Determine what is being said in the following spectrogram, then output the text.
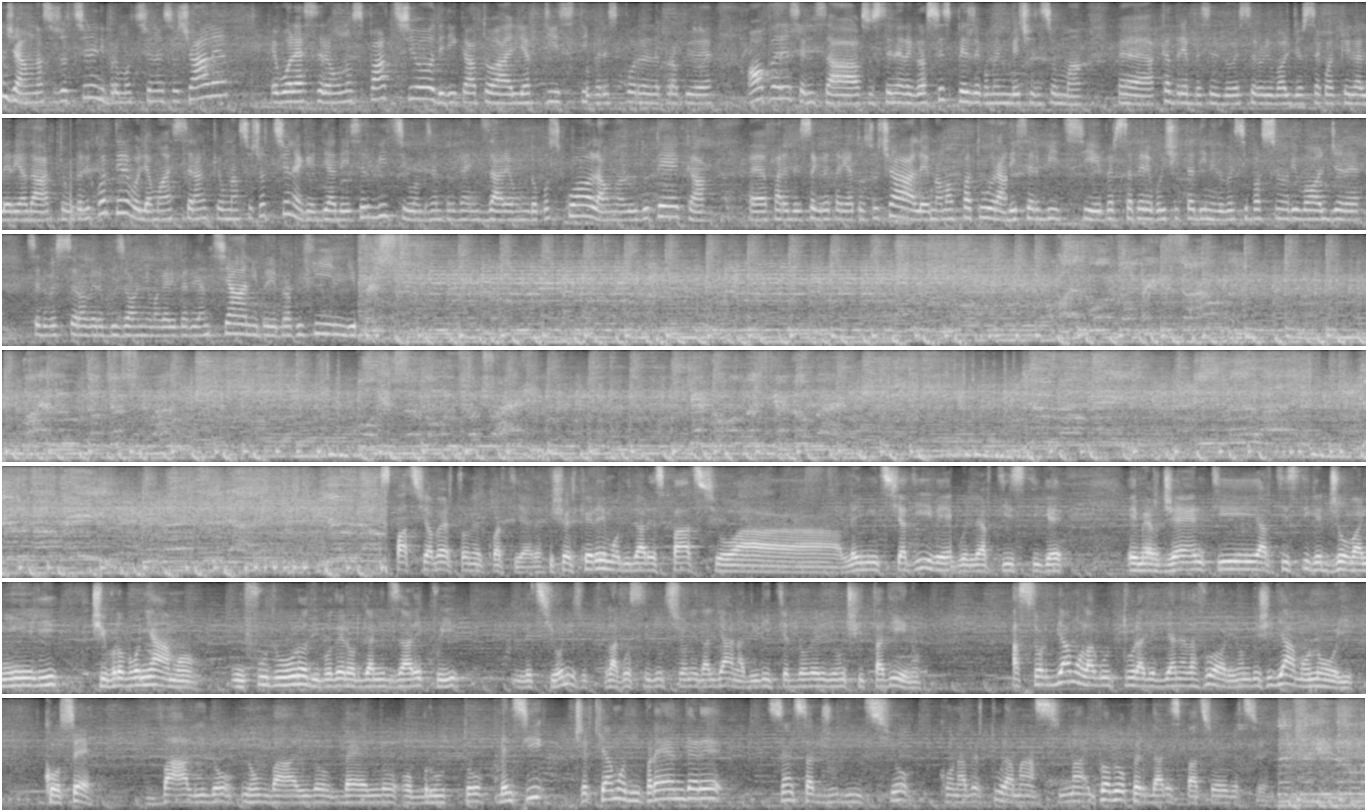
Lounge è un'associazione di promozione sociale e vuole essere uno spazio dedicato agli artisti per esporre le proprie opere senza sostenere grosse spese come invece insomma, eh, accadrebbe se dovessero rivolgersi a qualche galleria d'arte. Per il quartiere vogliamo essere anche un'associazione che dia dei servizi come per esempio organizzare un dopo scuola, una ludoteca, eh, fare del segretariato sociale, una mappatura dei servizi per sapere poi i cittadini dove si possono rivolgere se dovessero avere bisogno magari per gli anziani, per i propri figli. Spazio aperto nel quartiere. Cercheremo di dare spazio alle iniziative, quelle artistiche emergenti, artistiche giovanili. Ci proponiamo in futuro di poter organizzare qui lezioni sulla Costituzione italiana, diritti e doveri di un cittadino. Assorbiamo la cultura che viene da fuori, non decidiamo noi cos'è valido, non valido, bello o brutto, bensì cerchiamo di prendere senza giudizio, con apertura massima, proprio per dare spazio alle persone.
